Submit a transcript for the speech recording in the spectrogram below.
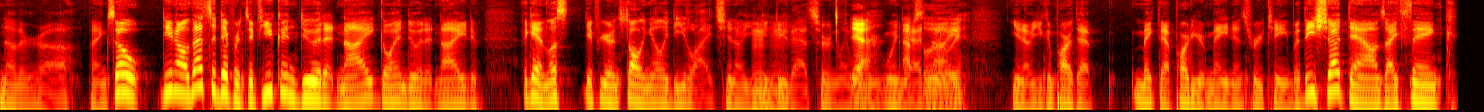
another uh, thing. So you know that's the difference. If you can do it at night, go ahead and do it at night. Again, let's if you're installing LED lights, you know you can do that certainly. Mm-hmm. Yeah, when when absolutely. night, you know you can part that make that part of your maintenance routine. But these shutdowns, I think,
